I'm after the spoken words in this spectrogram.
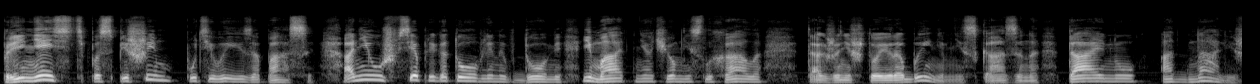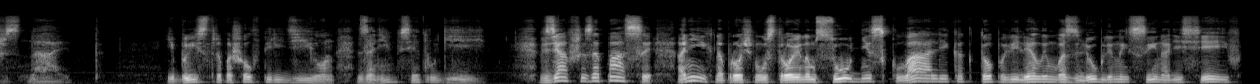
принесть поспешим путевые запасы. Они уж все приготовлены в доме, и мать ни о чем не слыхала. Так же ничто и рабыням не сказано, тайну одна лишь знает. И быстро пошел впереди он, за ним все другие. Взявши запасы, они их на прочно устроенном судне склали, как то повелел им возлюбленный сын Одиссеев.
